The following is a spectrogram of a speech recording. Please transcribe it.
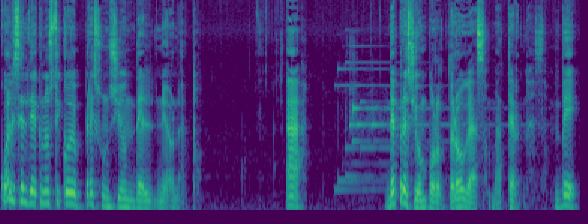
¿Cuál es el diagnóstico de presunción del neonato? A. Depresión por drogas maternas. B.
